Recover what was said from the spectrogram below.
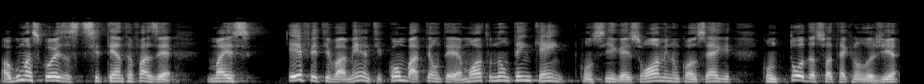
algumas coisas se tenta fazer, mas efetivamente combater um terremoto não tem quem consiga. Isso o homem não consegue, com toda a sua tecnologia,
